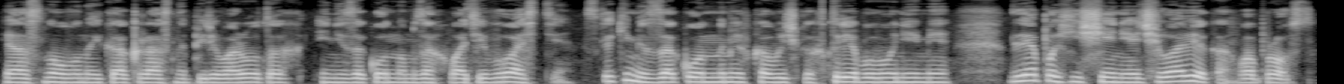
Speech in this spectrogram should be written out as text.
и основанной как раз на переворотах и незаконном захвате власти. С какими законными в кавычках требованиями для похищения человека? Вопрос.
